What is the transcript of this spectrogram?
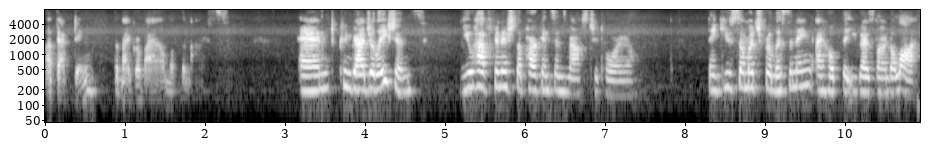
affecting the microbiome of the mice. And congratulations, you have finished the Parkinson's mouse tutorial. Thank you so much for listening. I hope that you guys learned a lot.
